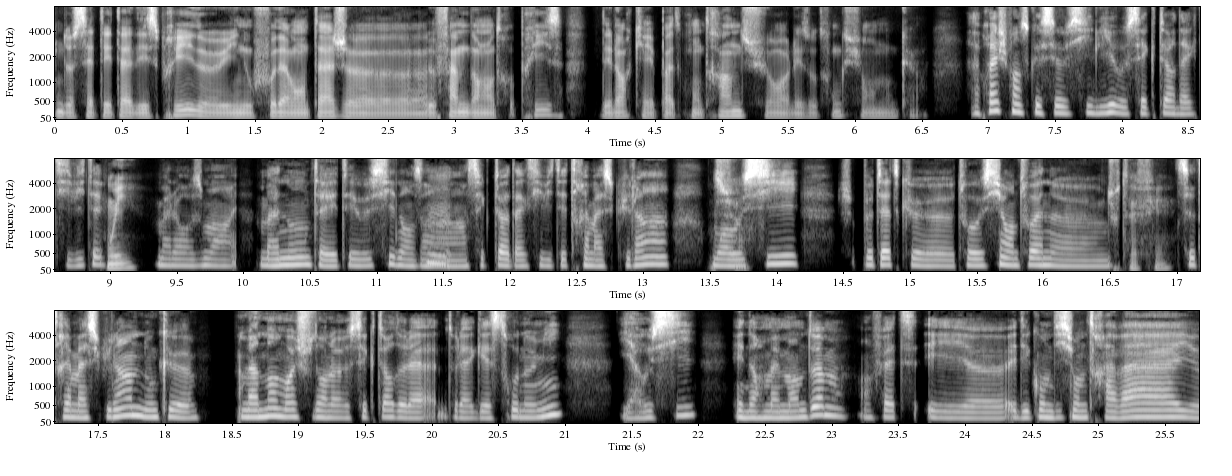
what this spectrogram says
de cet état d'esprit de il nous faut davantage euh, de femmes dans l'entreprise dès lors qu'il n'y avait pas de contrainte sur les autres fonctions. Euh. Après, je pense que c'est aussi lié au secteur d'activité. Oui. Malheureusement. Manon, tu as été aussi dans un, mm. secteur d'activité très masculin. Moi aussi. Peut-être que toi aussi, Antoine. Euh, Tout à fait. C'est très masculin. Donc, euh, maintenant, moi, je suis dans le secteur de la, de la gastronomie. Il y a aussi énormément d'hommes, en fait, et, et, des conditions de travail,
